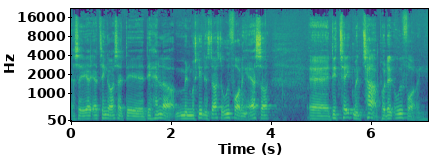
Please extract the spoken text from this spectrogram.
Altså, jeg, jeg tænker også, at det, det handler, men måske den største udfordring er så, øh, det take, man tager på den udfordring.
